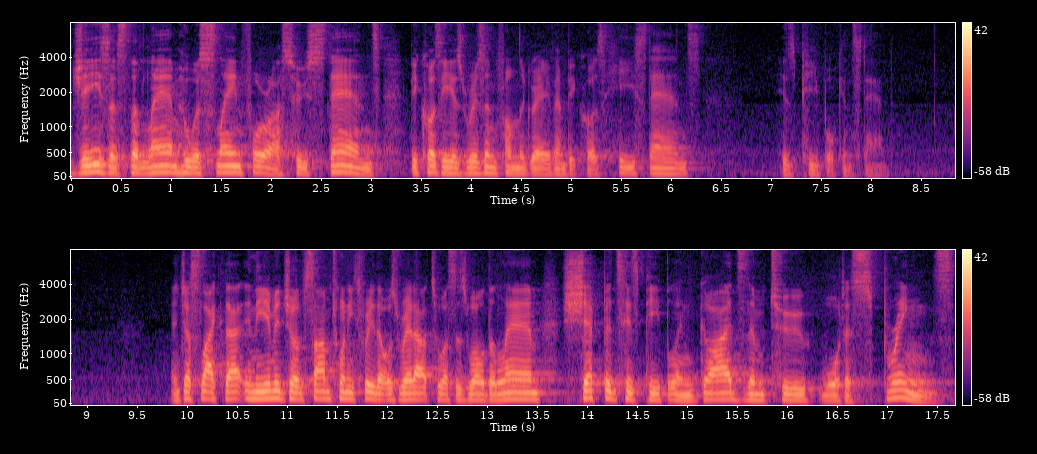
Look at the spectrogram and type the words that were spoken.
Jesus, the Lamb who was slain for us, who stands because he is risen from the grave and because he stands, his people can stand. And just like that, in the image of Psalm 23 that was read out to us as well, the Lamb shepherds his people and guides them to water, springs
